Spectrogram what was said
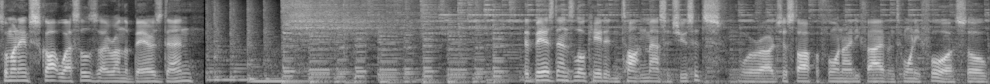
So my name's Scott Wessels. I run the Bears Den. The Bears Den's located in Taunton, Massachusetts. We're uh, just off of 495 and 24, so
